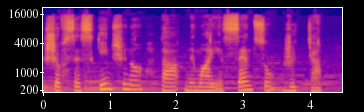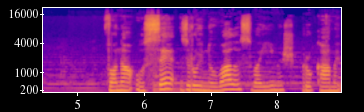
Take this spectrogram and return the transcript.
що все скінчено та немає сенсу життя. Вона усе зруйнувала своїми ж руками,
